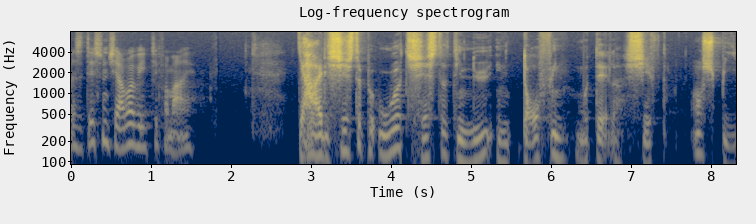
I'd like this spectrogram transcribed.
Altså det synes jeg var vigtigt for mig. Jeg har i de sidste par uger testet de nye Endorphin-modeller Shift og Speed,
